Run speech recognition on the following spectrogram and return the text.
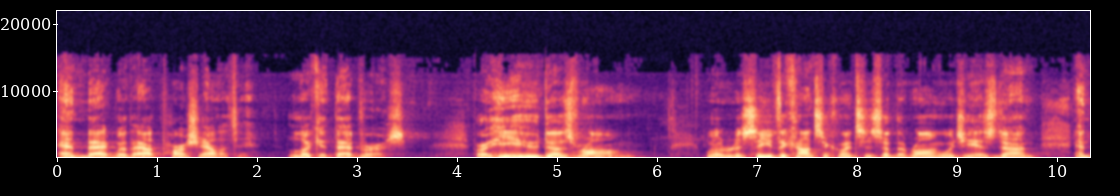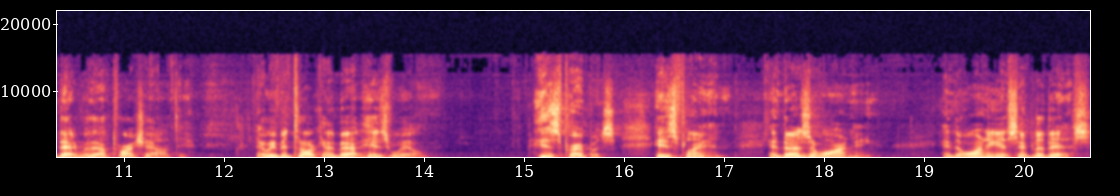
and that without partiality. Look at that verse. For he who does wrong will receive the consequences of the wrong which he has done, and that without partiality. Now, we've been talking about his will, his purpose, his plan. And there's a warning. And the warning is simply this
